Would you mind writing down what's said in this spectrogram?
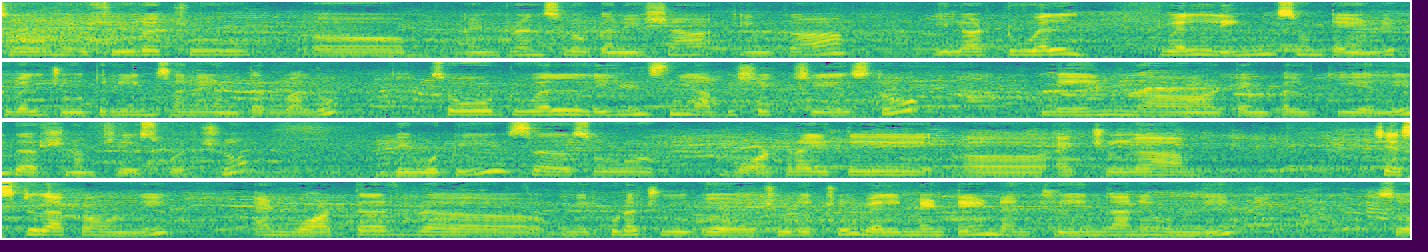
సో మీరు చూడొచ్చు. ఎంట్రన్స్లో గణేష ఇంకా ఇలా ట్వెల్వ్ ట్వెల్వ్ లింగ్స్ ఉంటాయండి. ట్వెల్వ్ జ్యోతిర్లింగ్స్ అని అంటారు వాళ్ళు. సో ట్వెల్వ్ లింగ్స్ని అభిషేక్ చేస్తూ మెయిన్ టెంపుల్కి వెళ్ళి దర్శనం చేసుకోవచ్చు. డివోటీస్ సో వాటర్ అయితే యాక్చువల్గా చెస్ట్ దాకా ఉంది. అండ్ వాటర్ మీరు కూడా చూ చూడొచ్చు. వెల్ మెయింటైన్డ్ అండ్ క్లీన్గానే ఉంది. సో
